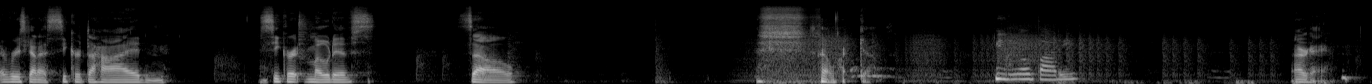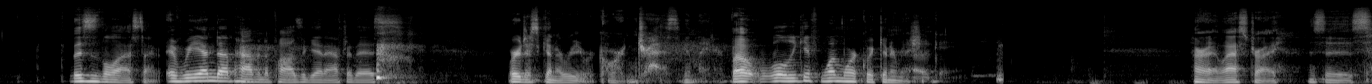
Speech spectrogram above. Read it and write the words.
everybody's got a secret to hide and secret motives. So, oh my god. Your little body. Okay. This is the last time. If we end up having to pause again after this, we're just gonna re-record and try this again later. But we'll give one more quick intermission. Okay. All right, last try. This is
